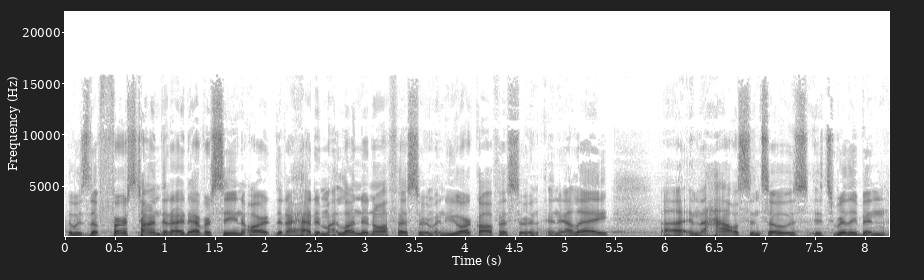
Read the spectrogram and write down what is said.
it was the first time that I had ever seen art that I had in my London office or in my New York office or in, in L.A uh, in the house, and so it was, it's really been,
